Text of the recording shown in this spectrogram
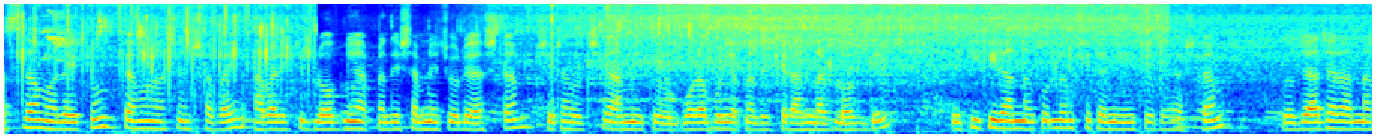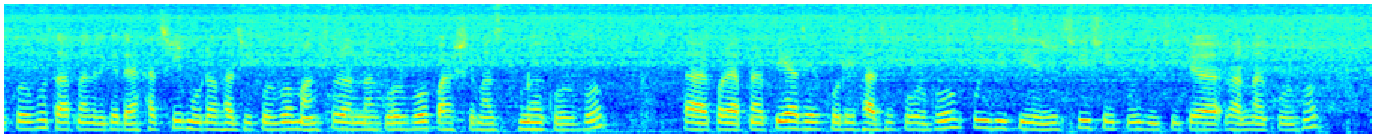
আসসালামু আলাইকুম, কেমন আছেন সবাই? আবার একটি ব্লগ নিয়ে আপনাদের সামনে চলে আসলাম। সেটা হচ্ছে, আমি তো বরাবরই আপনাদেরকে রান্নার ব্লগ দিই। তো কী কী রান্না করলাম সেটা নিয়ে চলে আসলাম। তো যা যা রান্না করব তা আপনাদেরকে দেখাচ্ছি। মূলা ভাজি করব, মাংস রান্না করব, পার্শে মাছ ভুনা করব। তারপরে আপনার পেঁয়াজের কড়ি ভাজি করব, পুঁই বিচি এনেছি, সেই পুঁই বিচিটা রান্না করব। তো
